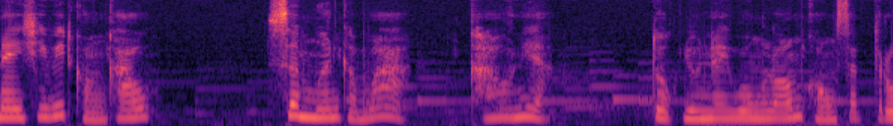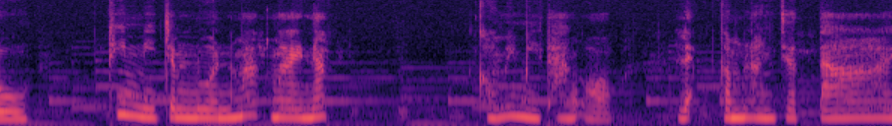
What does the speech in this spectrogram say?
ในชีวิตของเขา เสมือนกับว่า เขาเนี่ย ตกอยู่ในวงล้อมของศัตรูที่มีจำนวนมากมายนัก เขาไม่มีทางออกและกำลังจะตาย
